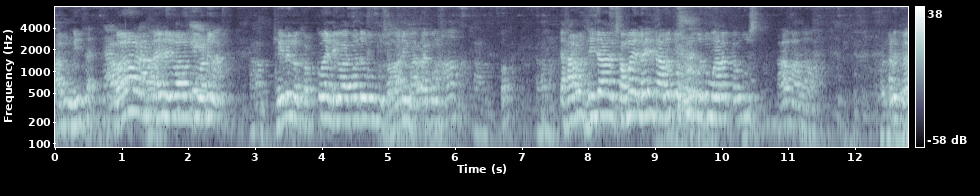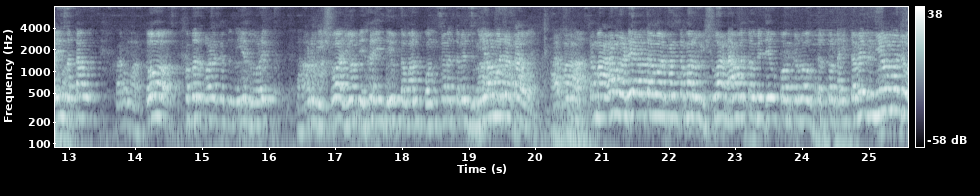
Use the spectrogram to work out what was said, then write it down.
સારું નહીં થાય. પણ આ ત્રણ રવિવારથી મને ખેરીનો ખપકો એ નહીં વાગવા દઉં હું સભાની માતા કહું છું. સારું થઈ જાય સમય લઈને તારું તો ઘણું બધું મારે કરવું છે. હા મારા. અને કરીને બતાવો. તો ખબર પડે કે દુનિયા દોડે પણ વિશ્વાસ જો બિહારી દેવ તમારું કામ કરે તમે દુનિયામાં જતા હોય. તમારા મઢે આવતા હોય પણ તમારો વિશ્વાસ ના હોય તમે દેવ કામ કરવા ઉતરતો નહીં. તમે દુનિયામાં જો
